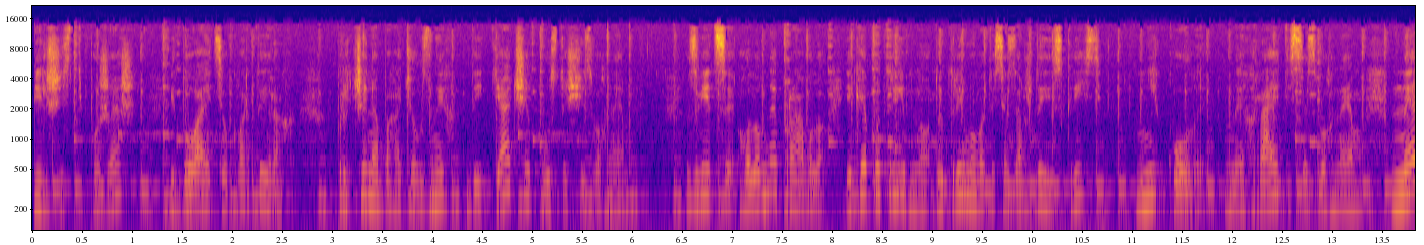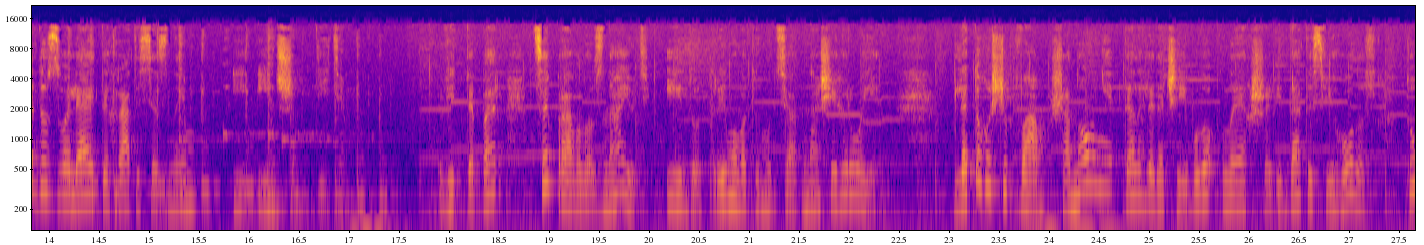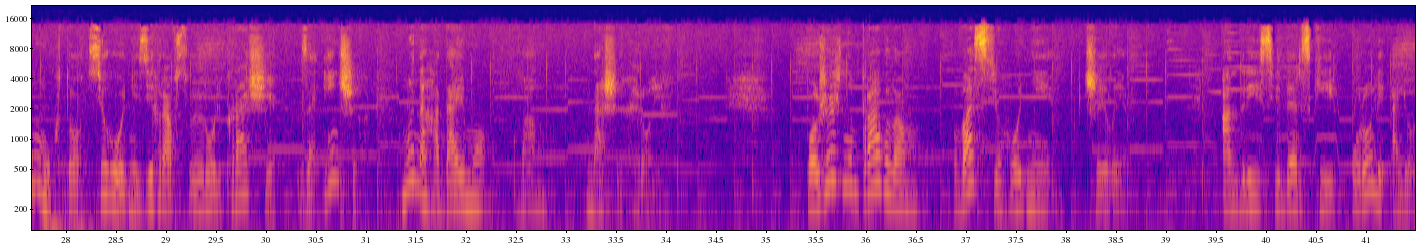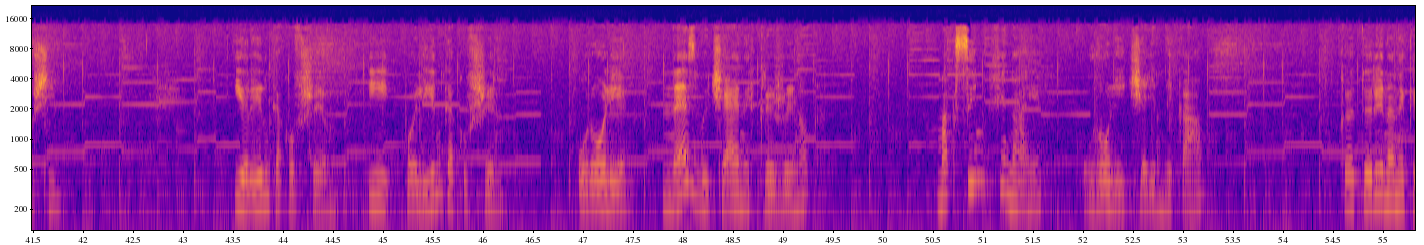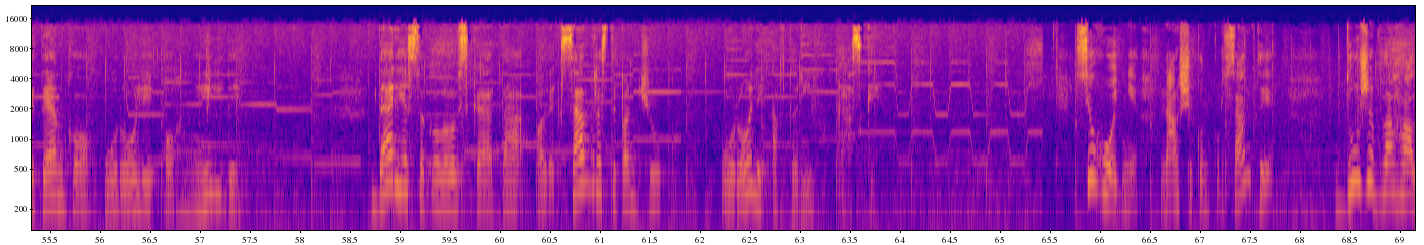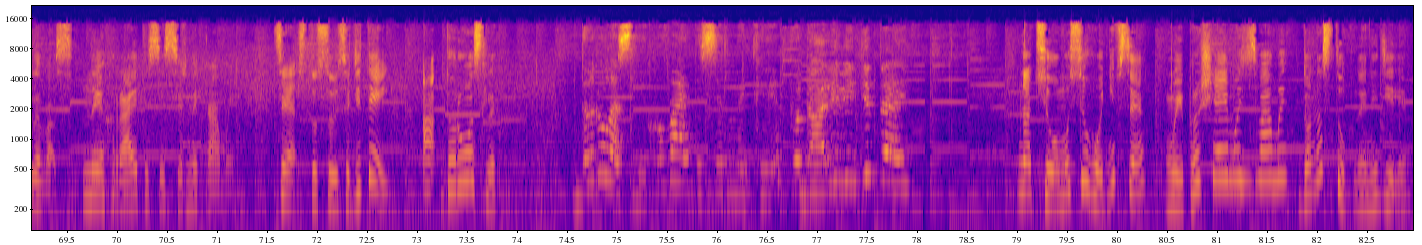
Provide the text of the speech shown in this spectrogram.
Більшість пожеж відбувається у квартирах. Причина багатьох з них дитячі пустощі з вогнем. Звідси головне правило, яке потрібно дотримуватися завжди і скрізь ніколи не грайтеся з вогнем, не дозволяйте гратися з ним і іншим дітям. Відтепер це правило знають і дотримуватимуться наші герої. Для того, щоб вам, шановні телеглядачі, було легше віддати свій голос тому, хто сьогодні зіграв свою роль краще за інших, ми нагадаємо вам наших героїв. Пожежним правилам вас сьогодні вчили. Андрій Свідерський у ролі Альоші, Іринка Ковшин і Полінка Ковшин у ролі незвичайних крижинок, Максим Фінаєв у ролі чарівника, Катерина Никитенко у ролі Огнильди, Дар'я Соколовська та Олександра Степанчук у ролі авторів казки. Сьогодні наші конкурсанти дуже благали вас, не грайтеся з сірниками. Це стосується дітей, а дорослих Дорослі, ховайте сірники. Подалі від дітей. на цьому сьогодні все. Ми прощаємось з вами до наступної неділі.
